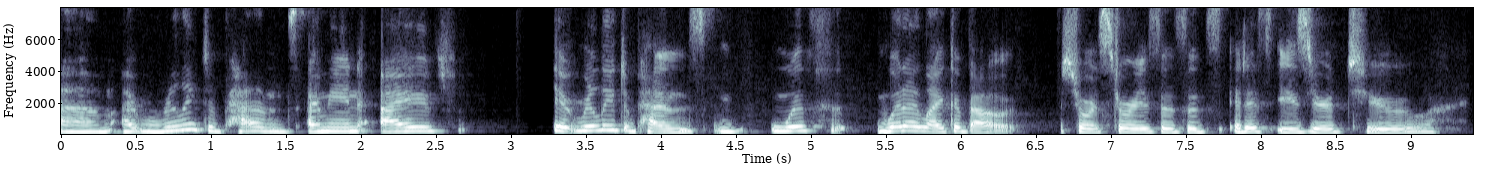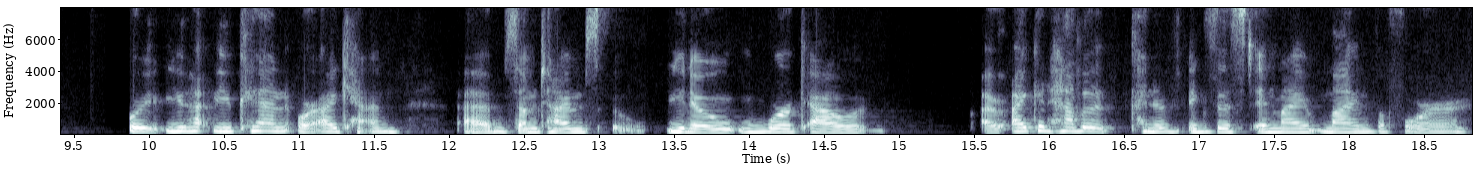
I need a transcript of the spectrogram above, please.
Um, it really depends. I mean i've it really depends. With what i like about short stories is it's it is easier to or you ha- you can or i can um, sometimes you know work out I, I can have it kind of exist in my mind before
